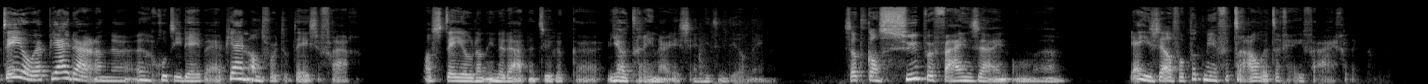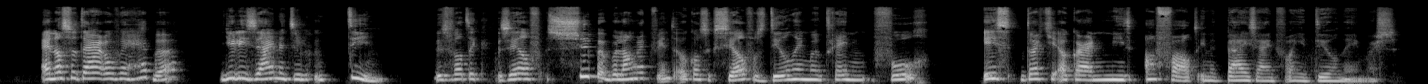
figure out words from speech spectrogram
Theo, heb jij daar een, eh, een goed idee bij? Heb jij een antwoord op deze vraag? Als Theo dan inderdaad natuurlijk uh, jouw trainer is en niet een deelnemer. Dus dat kan super fijn zijn om uh, ja, jezelf ook wat meer vertrouwen te geven eigenlijk. En als we het daarover hebben, jullie zijn natuurlijk een team. Dus wat ik zelf super belangrijk vind, ook als ik zelf als deelnemer een training volg, is dat je elkaar niet afvalt in het bijzijn van je deelnemers.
